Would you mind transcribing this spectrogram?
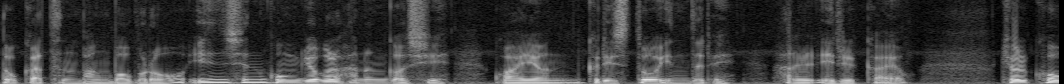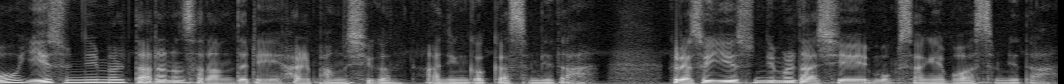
똑같은 방법으로 인신 공격을 하는 것이 과연 그리스도인들이 할 일일까요? 결코 예수님을 따르는 사람들이 할 방식은 아닌 것 같습니다. 그래서 예수님을 다시 묵상해 보았습니다.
